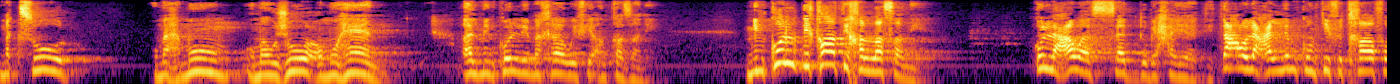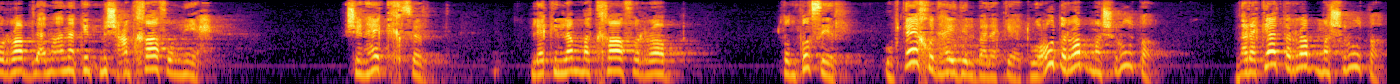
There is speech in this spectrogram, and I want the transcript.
مكسور ومهموم وموجوع ومهان. قال من كل مخاوفي أنقذني. من كل ضيقاتي خلصني. كل عوز سده بحياتي. تعالوا لعلمكم كيف تخافوا الرب لأنه أنا كنت مش عم خافه منيح. مشان هيك خسرت. لكن لما تخاف الرب تنتصر وبتاخد هيدي البركات. وعود الرب مشروطة. بركات الرب مشروطة.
